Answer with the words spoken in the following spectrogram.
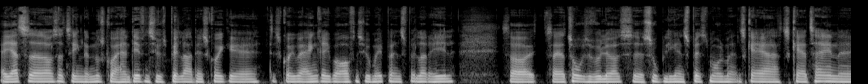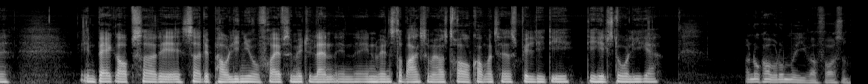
Jeg sad også og tænkte, at nu skulle jeg have en defensiv spiller, og det skulle ikke, øh, det skulle ikke være angriber og offensiv midtbanespiller det hele. Så, så jeg tog selvfølgelig også uh, Superligans bedste målmand. Skal jeg, skal jeg tage en, uh, en backup, så er, det, så er det Paulinho fra FC Midtjylland, en, en venstreback, som jeg også tror kommer til at spille i de, de helt store ligaer. Og nu kommer du med Ivar Fossen.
